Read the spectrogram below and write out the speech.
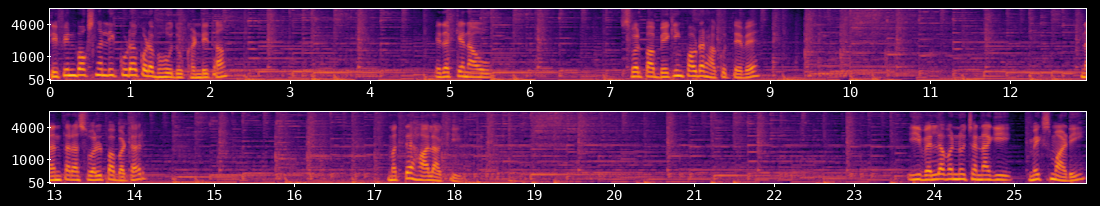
ಟಿಫಿನ್ ಬಾಕ್ಸ್ನಲ್ಲಿ ಕೂಡ ಕೊಡಬಹುದು, ಖಂಡಿತ. ಇದಕ್ಕೆ ನಾವು ಸ್ವಲ್ಪ ಬೇಕಿಂಗ್ ಪೌಡರ್ ಹಾಕುತ್ತೇವೆ. ನಂತರ ಸ್ವಲ್ಪ ಬಟರ್. ಮತ್ತೆ ಹಾಲು ಇವೆಲ್ಲವನ್ನು ಚೆನ್ನಾಗಿ ಮಿಕ್ಸ್ ಮಾಡಿ.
